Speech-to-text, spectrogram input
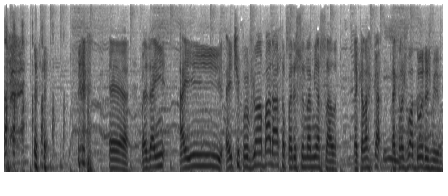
É, mas aí, aí, aí tipo, eu vi uma barata aparecendo na minha sala, daquelas, daquelas voadoras mesmo.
